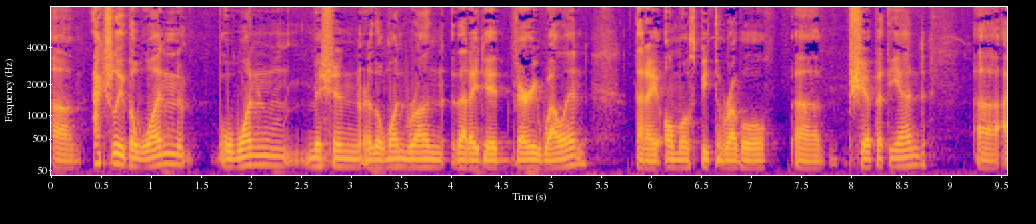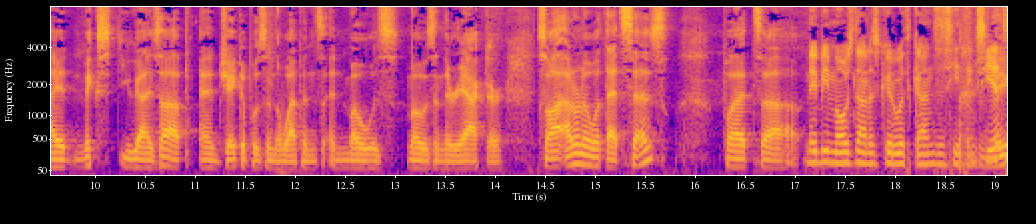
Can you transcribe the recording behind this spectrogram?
Um, actually, the one one mission or the one run that I did very well in, that I almost beat the rebel uh, ship at the end. Uh, I had mixed you guys up, and Jacob was in the weapons, and Mo was Mo was in the reactor. So I, I don't know what that says, but uh, Maybe Mo's not as good with guns as he thinks he maybe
